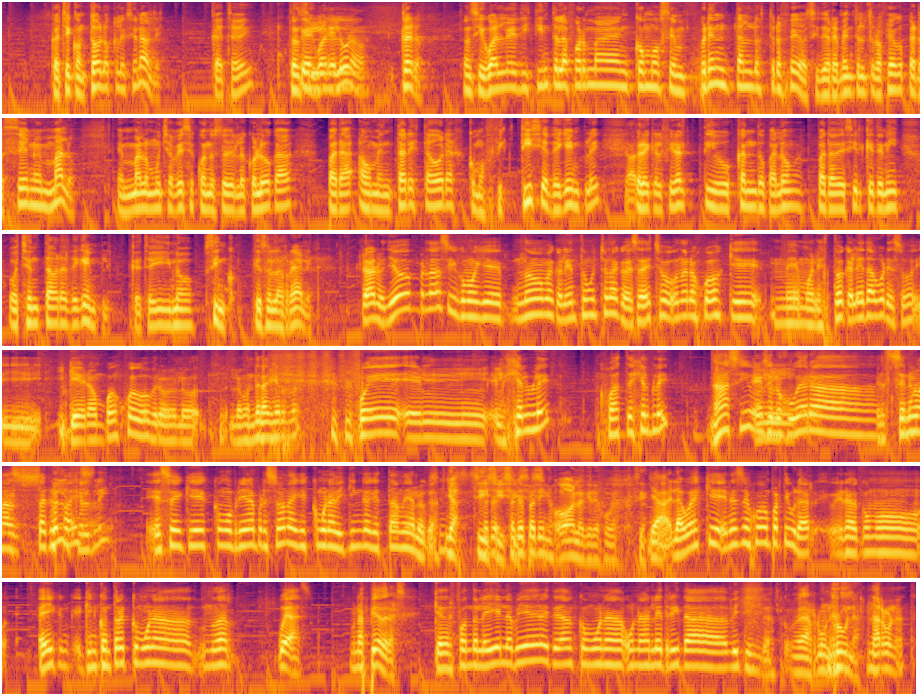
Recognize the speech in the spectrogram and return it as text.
¿Cachai? Con todos los coleccionables. ¿Cachai? Entonces El- el uno. Claro. Entonces igual es distinto la forma en cómo se enfrentan los trofeos. Y de repente el trofeo per se no es malo. Es malo muchas veces cuando se lo coloca para aumentar estas horas como ficticias de gameplay, Claro. para que al final esté buscando palomas para decir que tenéis 80 horas de gameplay, ¿cachai? Y no 5, que son las reales. Claro, yo en verdad sí como que no me caliento mucho la cabeza. De hecho, uno de los juegos que me molestó caleta por eso, y, y que era un buen juego, pero lo, lo mandé a la mierda, fue el, el Hellblade. ¿Jugaste Hellblade? Ah, sí, El- se lo jugara. El Senua's ¿Cuál Sacrifice. es Hellblade? Ese que es como primera persona, que es como una vikinga que está media loca. Ya, sí, sí, sí. sí. Oh, la quería jugar. Ya, la weá es que en ese juego en particular era como. Hay que encontrar como una. una weas. Unas piedras, Que en el fondo leías la piedra y te daban como una, una letrita vikinga. como las runas. Runa. Una runa.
